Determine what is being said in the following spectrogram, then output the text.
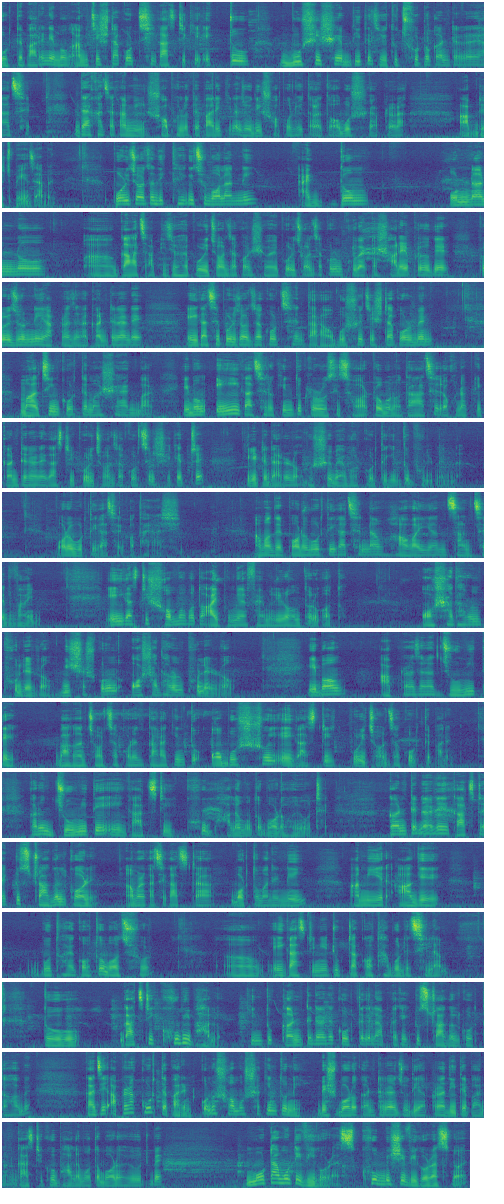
করতে পারেন এবং আমি চেষ্টা করছি গাছটিকে একটু বুশি শেপ দিতে, যেহেতু ছোট কন্টেনারে আছে। দেখা যাক আমি সফল হতে পারি কিনা। যদি সফল হই, তাহলে তো অবশ্যই আপনারা আপডেট পেয়ে যাবেন। পরিচর্যার দিক থেকে কিছু বলার নেই। একদম অন্যান্য গাছ আপনি যেভাবে পরিচর্যা করেন, সেভাবে পরিচর্যা করুন। খুব একটা সারের প্রয়োগের প্রয়োজন নেই। আপনারা যারা কন্টেনারে এই গাছের পরিচর্যা করছেন, তারা অবশ্যই চেষ্টা করবেন। মালচিং করতে মাসে একবার এবং এই গাছেরও কিন্তু ক্লোরোসিস হওয়ার প্রবণতা আছে। যখন আপনি কন্টেনারে গাছটির পরিচর্যা করছেন, সেক্ষেত্রে কিলিটেড আয়রন অবশ্যই ব্যবহার করতে কিন্তু ভুলবেন না। পরবর্তী গাছের কথায় আসি। আমাদের পরবর্তী গাছের নাম হাওয়াইয়ান সানসেট ভাইন এই গাছটি সম্ভবত আইপোমিয়া ফ্যামিলির অন্তর্গত। অসাধারণ ফুলের রং, বিশ্বাস করুন, অসাধারণ ফুলের রং। এবং আপনারা যারা জমিতে বাগান চর্চা করেন, তারা কিন্তু অবশ্যই এই গাছটির পরিচর্যা করতে পারেন। কারণ জমিতে এই গাছটি খুব ভালো মতো বড় হয়ে ওঠে। কন্টেনারে গাছটা একটু স্ট্রাগল করে। আমার কাছে গাছটা বর্তমানে নেই। আমি এর আগে বোধহয় গত বছর এই গাছটি নিয়ে টুকটাক কথা বলেছিলাম। তো গাছটি খুবই ভালো, কিন্তু কন্টেনারে করতে গেলে আপনাকে একটু স্ট্রাগল করতে হবে। কাজে আপনারা করতে পারেন, কোনো সমস্যা কিন্তু নেই। বেশ বড় কন্টেনার যদি আপনারা দিতে পারেন, গাছটি খুব ভালো মতো বড় হয়ে উঠবে। মোটামুটি ভিগোরাস খুব বেশি ভিগোরাস নয়।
